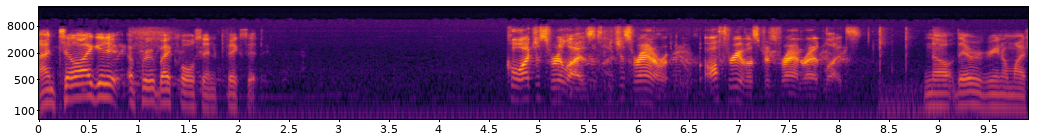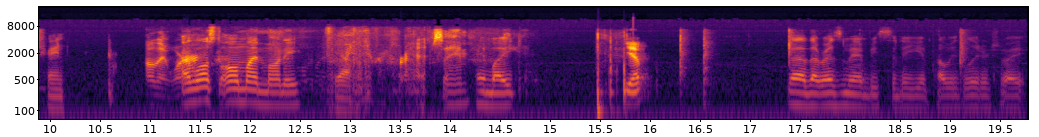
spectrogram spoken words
Until I get it approved by Colson, fix it. Cool. I just realized he just ran. All three of us just ran red lights. No, they were green on my train. Oh, they were. I lost all my money. Yeah. They were red. Same. Hey Mike, Yep. uh, that resume I'll be sending you probably later tonight.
